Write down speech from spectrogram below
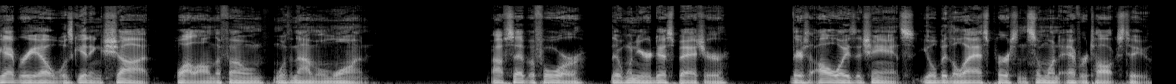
Gabrielle was getting shot while on the phone with 911. I've said before that when you're a dispatcher, there's always a chance you'll be the last person someone ever talks to.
